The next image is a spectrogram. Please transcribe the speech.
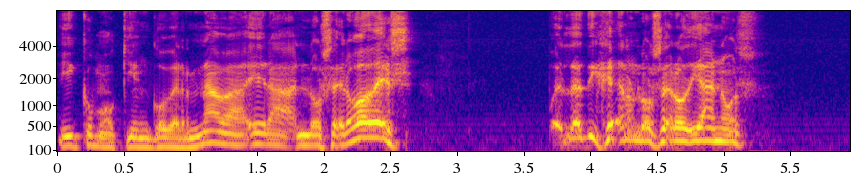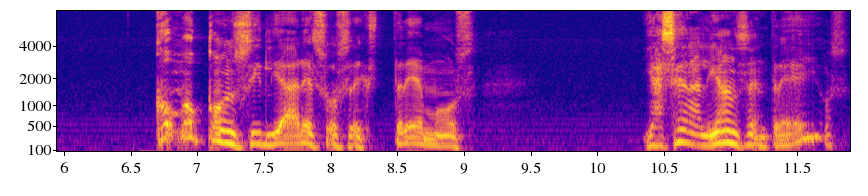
y como quien gobernaba eran los Herodes, pues les dijeron los herodianos, ¿cómo conciliar esos extremos y hacer alianza entre ellos?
